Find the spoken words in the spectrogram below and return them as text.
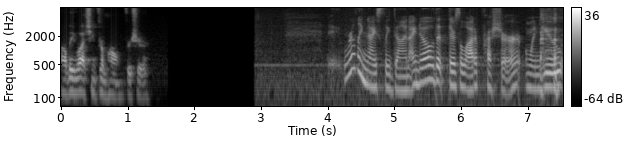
I'll be watching from home for sure really nicely done. I know that there's a lot of pressure when you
